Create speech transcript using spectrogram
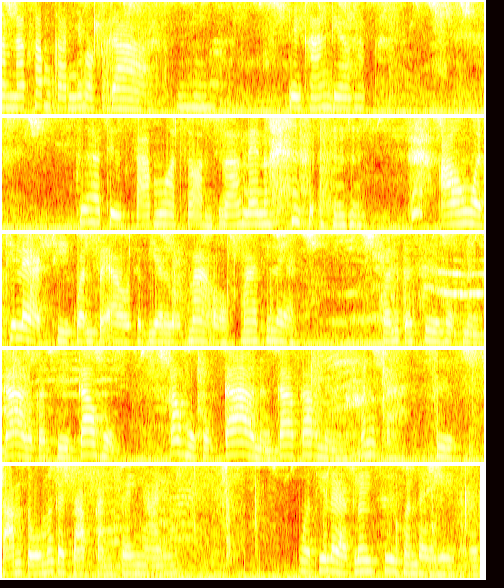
น้ำหนักซ้ำกันใช่บ่ค่ะจ้าเด็กครั้งเดียวครับ เพื่อถือสามหมวดสอนสิล้างได้หน่อยเอางวดที่แรกที่ควันไปเอาทะเบียนรถมาออกมาที่แรกควันก็ซื้อหกหนึ่งเก้าแล้วก็ซื้อเก้าหกเก้าหกหกเก้าหนึ่งเก้าเก้าหนึ่งมันก็ซื้อสามโตวมันก็จับกันใส่ง่ายเนาะงวดที่แรกเลยคือคนใดเลยครับ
